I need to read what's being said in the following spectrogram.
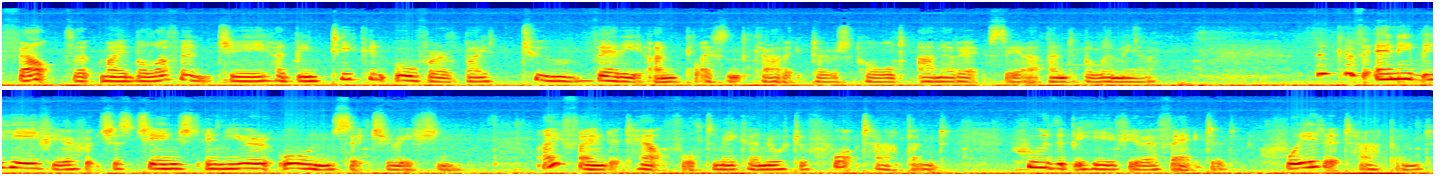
felt that my beloved Jay had been taken over by two very unpleasant characters called anorexia and bulimia. Think of any behaviour which has changed in your own situation. I found it helpful to make a note of what happened, who the behaviour affected, where it happened.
